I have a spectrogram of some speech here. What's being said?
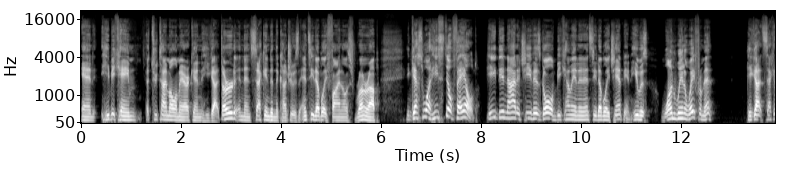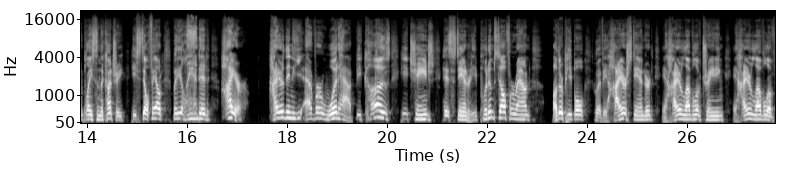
And he became a two time All American. He got third and then second in the country. He was NCAA finalist, runner up. And guess what? He still failed. He did not achieve his goal of becoming an NCAA champion. He was one win away from it. He got second place in the country. He still failed, but he landed higher, higher than he ever would have because he changed his standard. He put himself around other people who have a higher standard, a higher level of training, a higher level of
